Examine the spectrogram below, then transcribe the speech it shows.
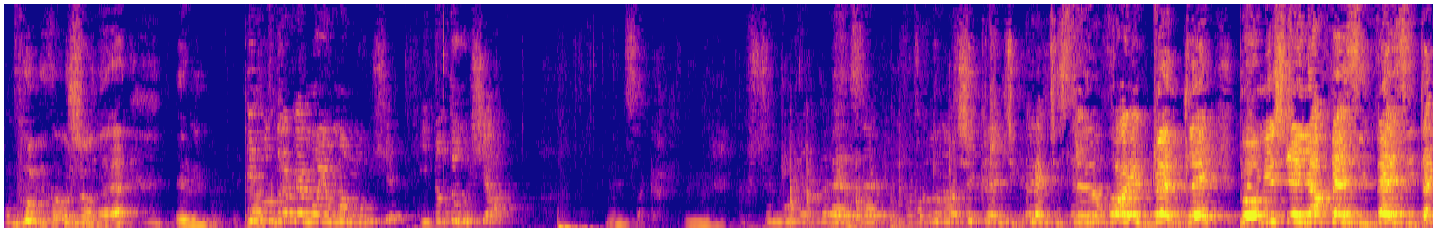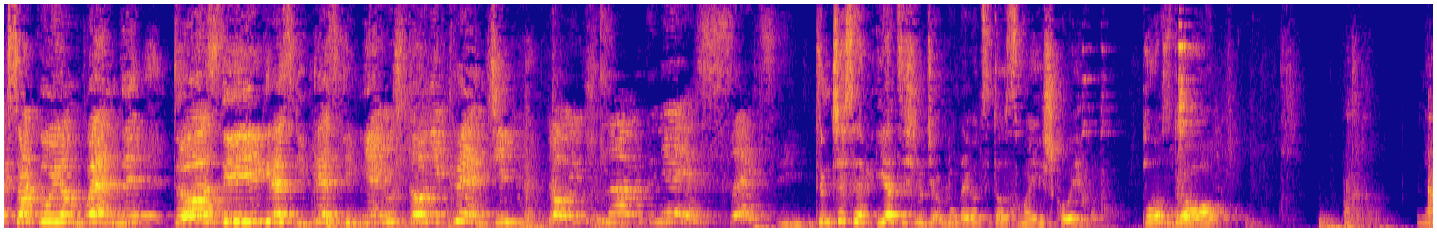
ogólnie założone. Ym, I tak, pozdrawiam moją mamusię i tatusia. więc tak. Powstrzymuję Fortuna się kręci, kręci stylu Wyatt Bentley Pomieszczenia fancy, fancy, tak smakują błędy To asty i kreski, kreski, mnie już to nie kręci To już nawet. Tymczasem jacyś ludzie oglądający to z mojej szkoły Pozdro! No.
